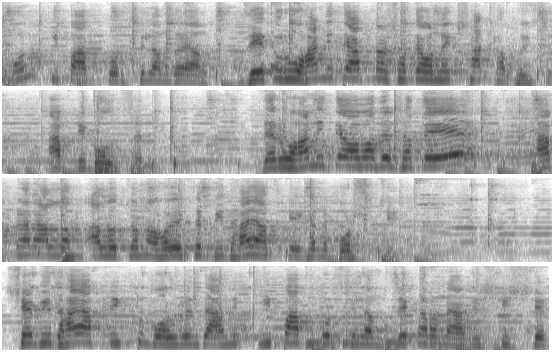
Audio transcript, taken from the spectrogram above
এমন কি পাপ করছিলাম, দয়াল? যেহেতু রুহানিতে আপনার সাথে অনেক সাক্ষাৎ হয়েছে, আপনি বলছেন। যে রুহানিতে আমাদের সাথে আপনার আলোচনা হয়েছে, বিধায় আজকে এখানে বসছে। সে বিধায় আপনি একটু বলবেন যে আমি কি পাপ করছিলাম, যে কারণে আমি শিষ্যের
